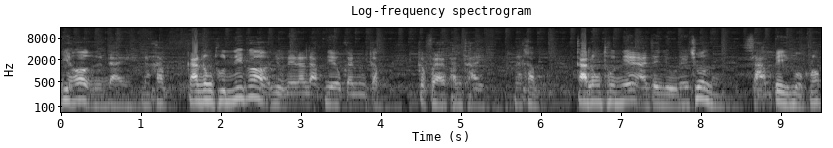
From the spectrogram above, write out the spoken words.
ยี่ห้ออื่นใดนะครับ การลงทุนนี่ก็อยู่ในระดับเดียวกันกับกาแฟพันธุ์ไทย นะครับ การลงทุนเนี้อาจจะอยู่ในช่วง 3 ปีบวกลบ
